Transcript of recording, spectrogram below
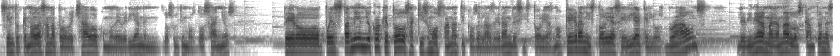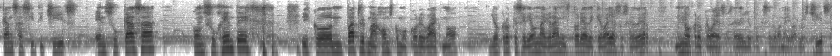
Siento que no las han aprovechado como deberían en los últimos dos años. Pero pues también yo creo que todos aquí somos fanáticos de las grandes historias, ¿no? Qué gran historia sería que los Browns le vinieran a ganar los campeones Kansas City Chiefs en su casa, con su gente y con Patrick Mahomes como coreback, ¿no? Yo creo que sería una gran historia de que vaya a suceder. No creo que vaya a suceder, yo creo que se lo van a llevar los Chiefs.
